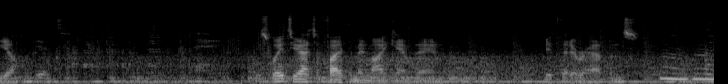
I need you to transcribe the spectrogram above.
Yeah. It. Just wait till you have to fight them in my campaign. If that ever happens. Mm-hmm.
